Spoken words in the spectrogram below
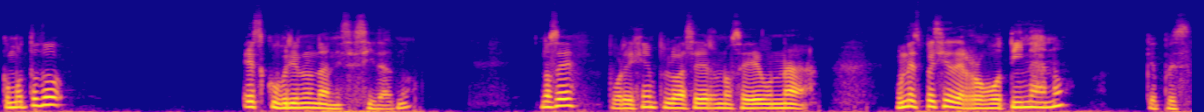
como todo es cubrir una necesidad, ¿no? No sé, por ejemplo, hacer, no sé, una, una especie de robotina, ¿no? Que pues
